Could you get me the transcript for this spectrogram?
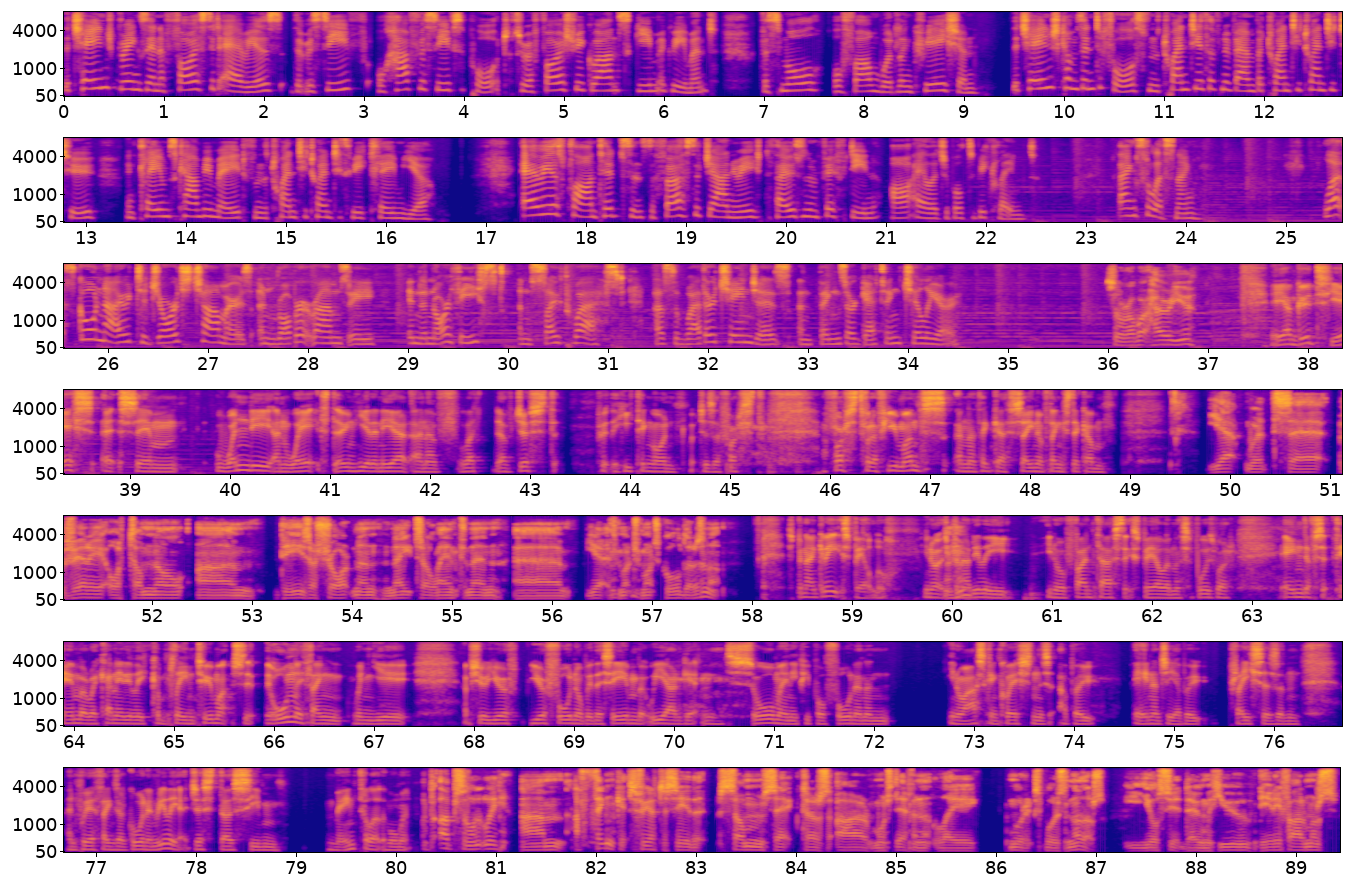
The change brings in forested areas that receive or have received support through a forestry grant scheme agreement for small or farm woodland creation. The change comes into force from the 20th of November 2022 and claims can be made from the 2023 claim year. Areas planted since the 1st of January 2015 are eligible to be claimed. Thanks for listening. Let's go now to George Chalmers and Robert Ramsay in the northeast and southwest as the weather changes and things are getting chillier. So, Robert, how are you? Hey, I'm good. Yes, it's um, windy and wet down here in here, and I've lit, I've just put the heating on, which is a first, a first for a few months, and I think a sign of things to come. Yeah, it's uh, very autumnal. Um, days are shortening, nights are lengthening. Um, yeah, it's much much colder, isn't it? It's been a great spell though. You know, it's mm-hmm. been a mm-hmm. really, you know, fantastic spell, and I suppose we're end of September. We can't really complain too much. The, the only thing when you, I'm sure your your phone will be the same, but we are getting so many people phoning and you know asking questions about energy, about prices, and and where things are going, and really it just does seem mental at the moment. Absolutely. Um, I think it's fair to say that some sectors are most definitely more exposed than others. You'll sit down with you, dairy farmers.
